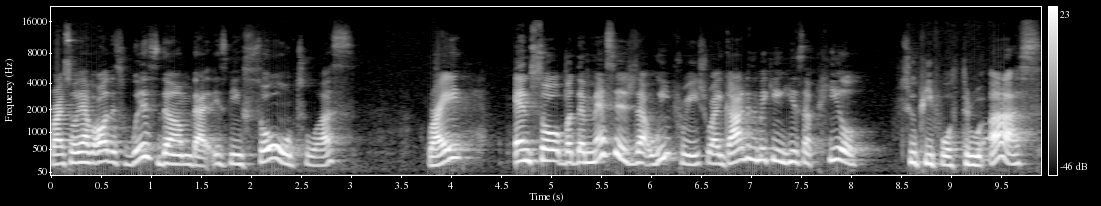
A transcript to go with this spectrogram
right? So we have all this wisdom that is being sold to us, right? And so, but the message that we preach, right, God is making his appeal to people through us.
